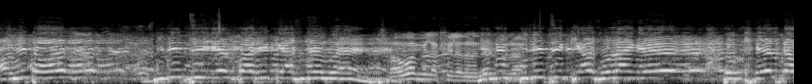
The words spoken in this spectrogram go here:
अभी तक विनीत जी एक बार ही कैश नहीं हुए हैं। हवा मिला खेला था यदि विनीत जी कैच हो जाएँगे तो खेल का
